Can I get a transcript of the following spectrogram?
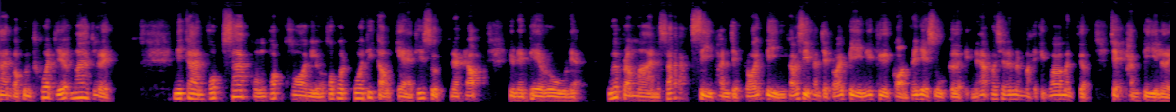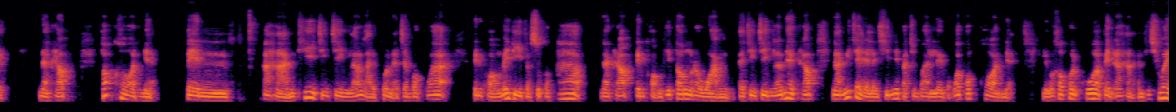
นานกว่าคุณทวดเยอะมากเลย มีการพบซากของป๊อปคอร์นหรือข้าวโพดคั่วที่เก่าแก่ที่สุดนะครับ อยู่ในเปรูเนี่ย เมื่อประมาณสัก 4,700 ปีครับ4,700 ปีนี่คือก่อนพระเยซูเกิดอีกนะครับเพราะฉะนั้นมันหมายถึงว่ามันเกือบ 7,000 ปีเลยนะครับป๊อปคอร์นเนี่ยเป็นอาหารที่จริง ๆ แล้วหลายคนอาจจะบอกว่าเป็นของไม่ดีต่อสุขภาพนะครับเป็นของที่ต้องระวังแต่จริง ๆ แล้วเนี่ยครับงานวิจัยหลาย ๆ ชิ้นในปัจจุบันเลยบอกว่าป๊อปคอร์นเนี่ยหรือว่าข้าวโพดคั่วเป็นอาหารที่ช่วย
